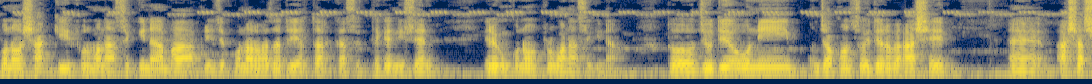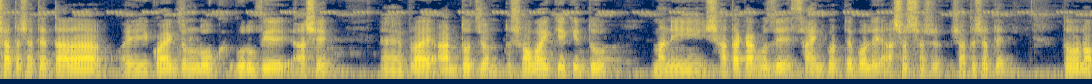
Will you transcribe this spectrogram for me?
কোনো সাক্ষী প্রমাণ আছে কি না বা আপনি যে পনেরো হাজার রিয়াল তার কাছে থেকে নিছেন, এরকম কোনো প্রমাণ আছে কি না তো যদিও উনি যখন সৌদি আরবে আসে আসার সাথে সাথে তারা এই কয়েকজন লোক গ্রুপে আসে প্রায় আট দশজন তো সবাইকে কিন্তু মানে সাদা কাগজে সাইন করতে বলে আসার সাথে- সাথে তখন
